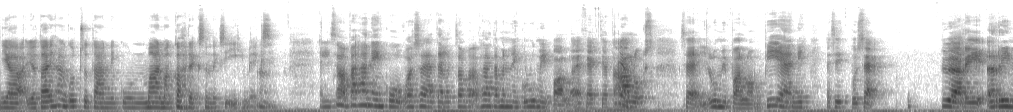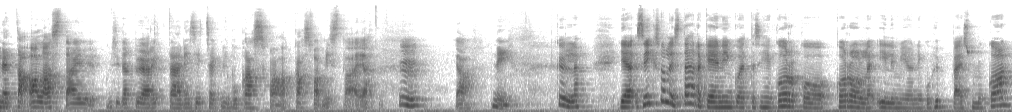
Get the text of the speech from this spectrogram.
ja jota ihan kutsutaan niin kuin maailman kahdeksanneksi ihmeeksi. Mm. Eli se on vähän niin kuin, voisi ajatella, että on vähän tämmöinen niin kuin lumipalloefekti, että Joo. aluksi se lumipallo on pieni, ja sitten kun se pyörii rinnettä alas tai sitä pyörittää, niin sitten se niin kuin kasvaa kasvamistaan. Ja, mm. ja niin. Kyllä. Ja siksi olisi tärkeää, niin kuin, että siihen korko, korolle ilmiö niin hyppäisi mukaan.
